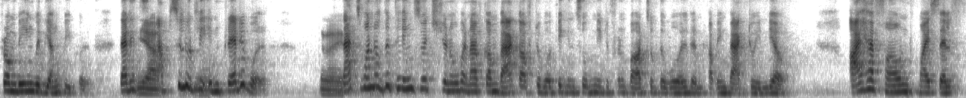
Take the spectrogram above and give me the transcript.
from being with young people that it's yeah. absolutely yeah. incredible right. that's one of the things which you know when i've come back after working in so many different parts of the world and coming back to india i have found myself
